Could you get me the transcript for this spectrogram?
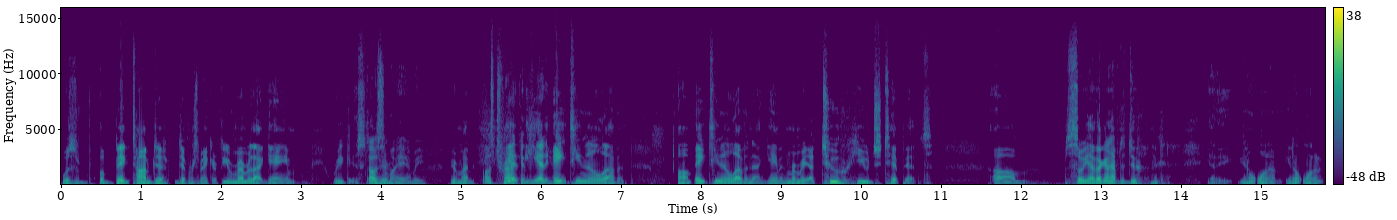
was a big time di- difference maker. If you remember that game, were you still I was in? Miami. You remind me. I was He had- tracking He had, 18 and 11. Um, 18 and 11 that game, and remember he had two huge tip ins. Um, so yeah, they're gonna have to do. Yeah, you don't want to. You don't want to.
